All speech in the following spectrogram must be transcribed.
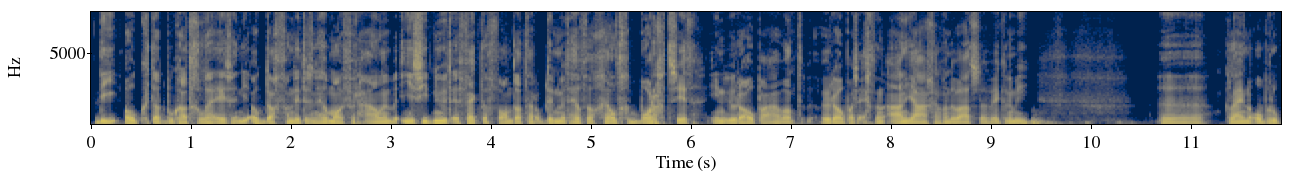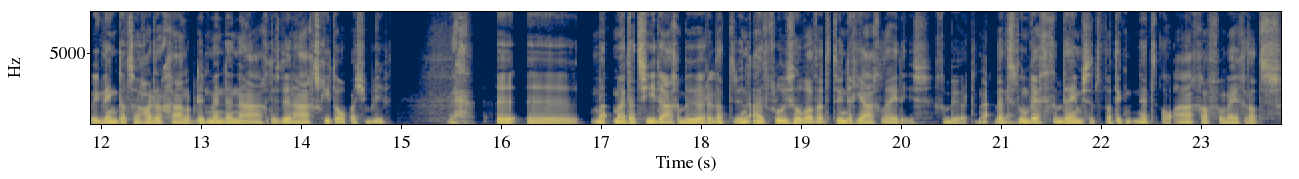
die ook dat boek had gelezen en die ook dacht van dit is een heel mooi verhaal. En je ziet nu het effect ervan dat er op dit moment heel veel geld geborgd zit in Europa, want Europa is echt een aanjager van de waterstofeconomie. Kleine oproep. Ik denk dat ze harder gaan op dit moment Den Haag. Dus Den Haag schiet op alsjeblieft. Ja. Uh, uh, maar, maar, dat zie je daar gebeuren. Dat is een uitvloeisel wat er twintig jaar geleden is gebeurd. Nou, dat is toen weggedemsterd, wat ik net al aangaf vanwege dat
